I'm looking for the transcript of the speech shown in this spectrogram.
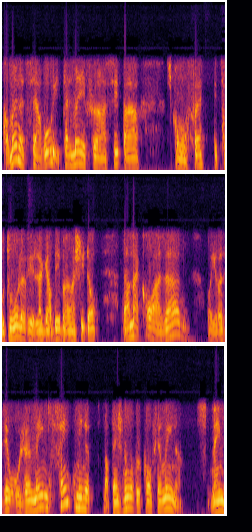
Comment notre cerveau est tellement influencé par ce qu'on fait? Il faut toujours le, garder branché. Donc, dans ma croisade, on va dire aux gens, même cinq minutes, Martin Junot veut confirmer, là, même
